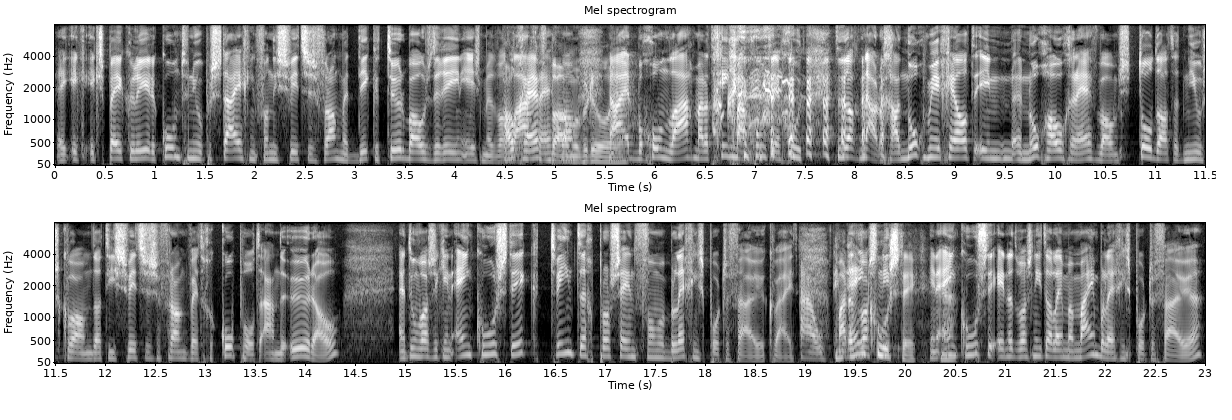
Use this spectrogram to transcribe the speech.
Ik, ik, ik speculeerde continu op een stijging van die Zwitserse frank. Met dikke turbo's erin. Eerst met wat Hoge lage hefbomen bedoel je? Nou, het begon laag, maar dat ging maar goed en goed. Toen dacht ik, nou, er gaat nog meer geld in een nog hogere hefboom. Totdat het nieuws kwam dat die Zwitserse frank werd gekoppeld aan de euro. En toen was ik in één koerstik 20% van mijn beleggingsportefeuille kwijt. Auw. In dat één was niet- koerstik? in Ja. één koerstik. En dat was niet alleen maar mijn beleggingsportefeuille,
